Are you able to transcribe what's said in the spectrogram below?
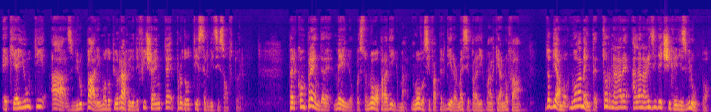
e che aiuti a sviluppare in modo più rapido ed efficiente prodotti e servizi software. Per comprendere meglio questo nuovo paradigma, nuovo si fa per dire, ormai si parla di qualche anno fa, dobbiamo nuovamente tornare all'analisi dei cicli di sviluppo.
